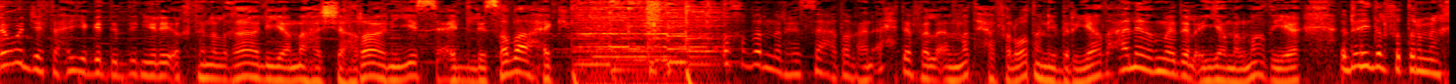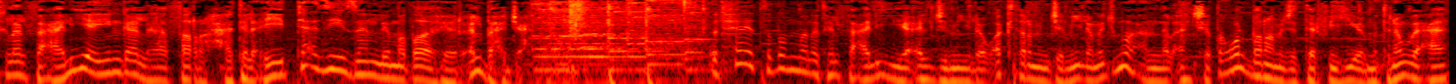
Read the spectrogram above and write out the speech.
نوجه تحية قد الدنيا لأختنا الغالية مها الشهراني. يسعد لي صباحك وخبرنا لهالساعة طبعا احتفل المتحف الوطني بالرياض على مدى الأيام الماضية. بعيد الفطر من خلال فعالية ينقال لها فرحة العيد تعزيزا لمظاهر البهجة. بحيث تضمنت الفعالية الجميلة وأكثر من جميلة مجموعة من الأنشطة والبرامج الترفيهية المتنوعة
